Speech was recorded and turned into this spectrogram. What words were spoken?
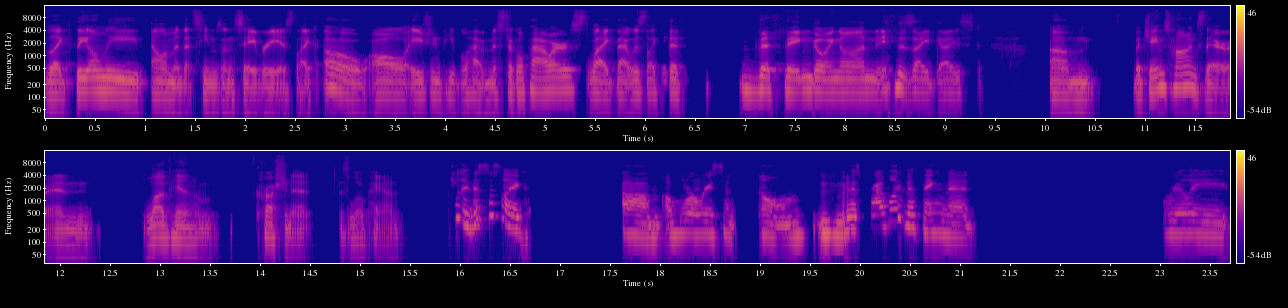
like the only element that seems unsavory is like, oh, all Asian people have mystical powers. Like that was like the the thing going on in the zeitgeist. Um, but James Hong's there and love him, crushing it as Lo Pan. Actually, this is like um a more recent film, Mhm. but it's probably the thing that really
